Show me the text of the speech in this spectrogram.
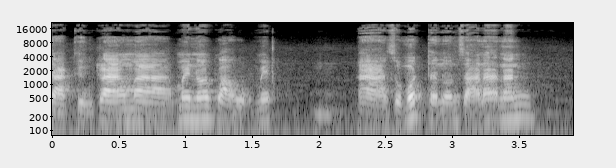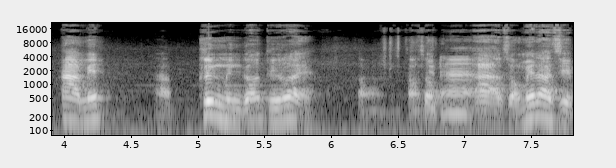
จากกึ่งกลางมาไม่น้อยกว่า 6 เมตร อืม อ่า สมมติถนนสาธารณะนั้น 5 เมตรครับ ครึ่งหนึ่งก็ถือเท่าไหร่สองสองจุดห้าอ่าสองเมตรห้าสิบ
